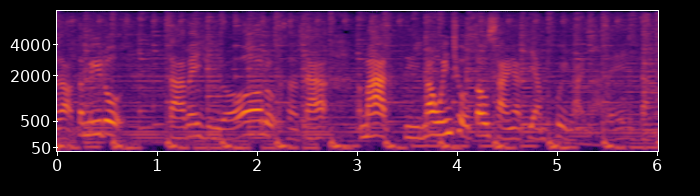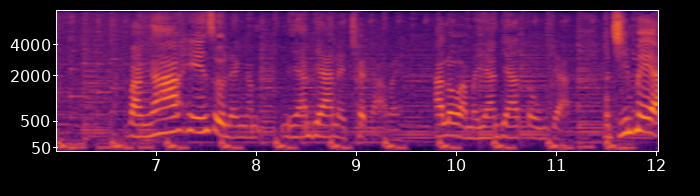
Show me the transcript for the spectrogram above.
တော့သမီးတို့ ဒါပဲယူတော့လို့ဆိုတော့ဒါအမဒီမဝင်းချိုတောက်ဆိုင်ကပြန်ဖွင့်လိုက်ပါတယ်ဒါဘာငါဟင်းဆိုလည်းမယမ်းပြားနဲ့ချက်တာပဲအလုံးကမယမ်းပြားသုံးကြမကြီးမဲ့က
